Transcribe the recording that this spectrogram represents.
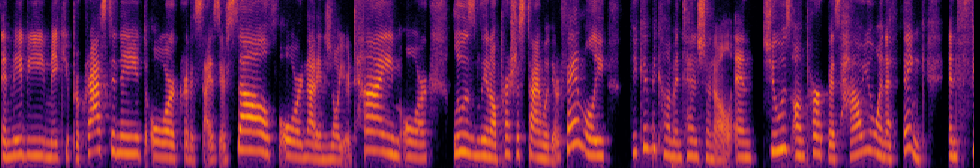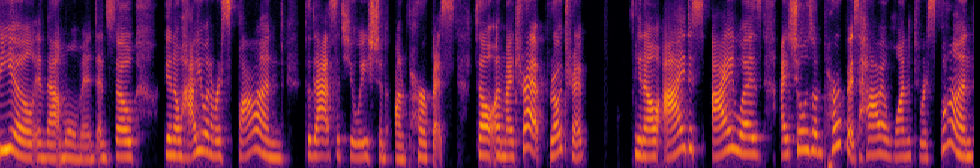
and maybe make you procrastinate or criticize yourself or not enjoy your time or lose you know precious time with your family you can become intentional and choose on purpose how you want to think and feel in that moment. And so you know how you want to respond to that situation on purpose. So on my trip road trip you know i just i was i chose on purpose how i wanted to respond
